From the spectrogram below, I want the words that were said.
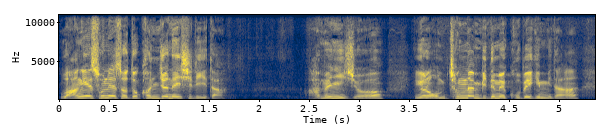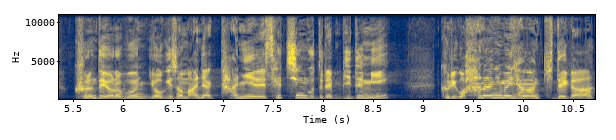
왕의 손에서도 건져내시리이다. 아멘이죠. 이건 엄청난 믿음의 고백입니다. 그런데 여러분, 여기서 만약 다니엘의 세 친구들의 믿음이 그리고 하나님을 향한 기대가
